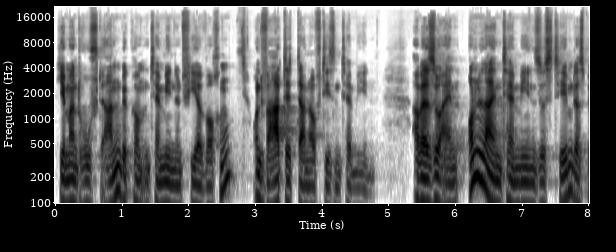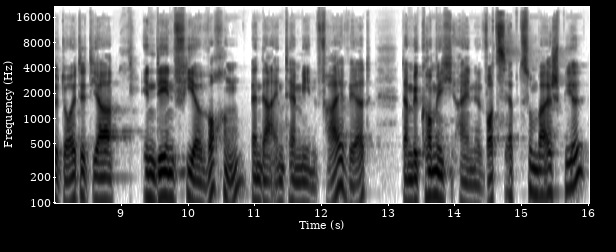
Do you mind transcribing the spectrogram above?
Jemand ruft an, bekommt einen Termin in vier Wochen und wartet dann auf diesen Termin. Aber so ein Online-Terminsystem, das bedeutet ja, in den vier Wochen, wenn da ein Termin frei wird, dann bekomme ich eine WhatsApp zum Beispiel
